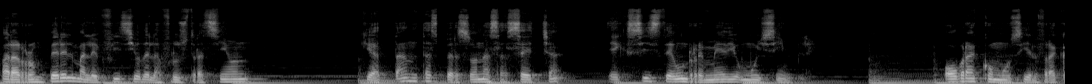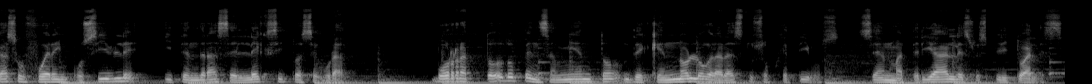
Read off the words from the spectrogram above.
Para romper el maleficio de la frustración que a tantas personas acecha, existe un remedio muy simple. Obra como si el fracaso fuera imposible y tendrás el éxito asegurado. Borra todo pensamiento de que no lograrás tus objetivos, sean materiales o espirituales.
